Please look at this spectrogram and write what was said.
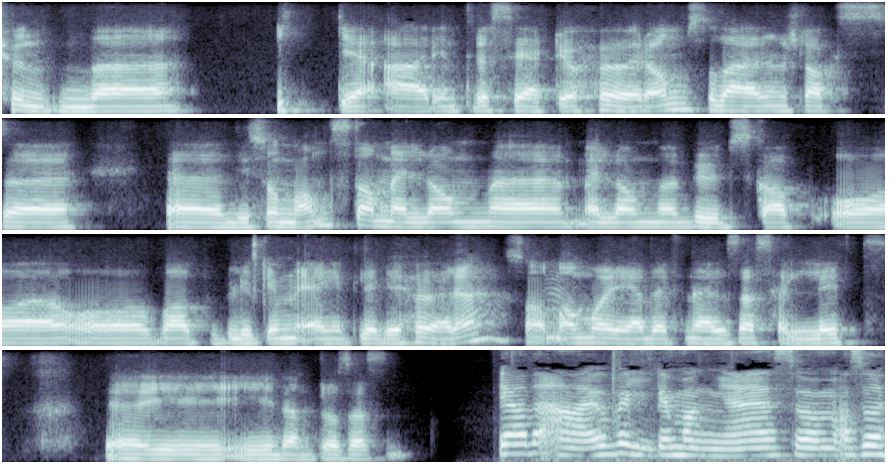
kundene ikke er interessert i å høre om. Så det er en slags uh, dissonans da, mellom, uh, mellom budskap og, og, hva publikum egentlig vil høre. Så man må redefinere seg selv litt uh, i, i den prosessen. Ja, det er jo veldig mange som altså,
